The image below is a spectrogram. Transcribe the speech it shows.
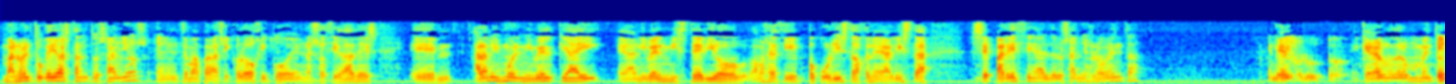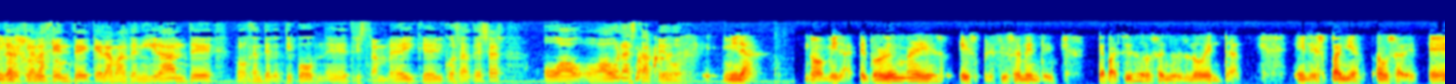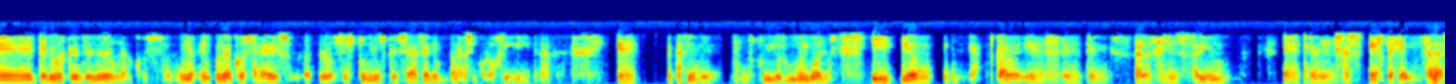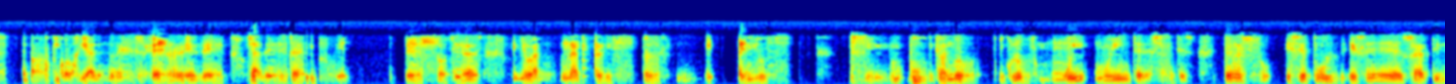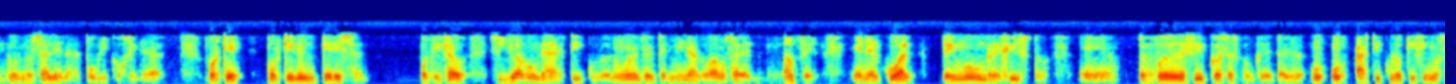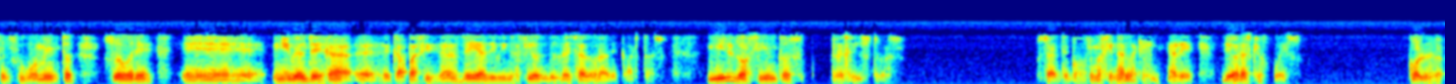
Manuel, tú que llevas tantos años en el tema parapsicológico, en las sociedades, eh, ahora mismo el nivel que hay eh, a nivel misterio, vamos a decir, populista o generalista, ¿se parece al de los años 90? En absoluto. Que era uno de los momentos en que decía la gente que era más denigrante, por gente tipo eh, Tristan Baker y cosas de esas, o, o ahora está peor. Mira, no, mira, el problema es, es precisamente a partir de los años 90 en España, vamos a ver, eh, tenemos que entender una cosa. Una, cosa es los estudios que se hacen en parapsicología, que hacen estudios muy buenos. Y yo, claro, evidentemente, saliendo especializadas en parapsicología, de SR, de, o sea, este de sociedades que llevan una tradición de años publicando clubes muy, muy interesantes. Pero eso, ese, ese artículo no salen al público general. ¿Por qué? Porque no interesan. Porque claro, si yo hago un artículo en un momento determinado, vamos a ver, en el cual tengo un registro, eh, te puedo decir cosas concretas. Un, artículo que hicimos en su momento sobre eh, nivel de, de, eh, capacidad de adivinación de una echadora de cartas. 1.200 registros. O sea, te puedes imaginar la cantidad de, horas que fue Con,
